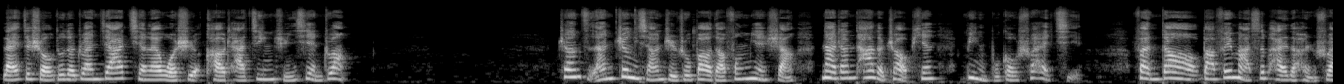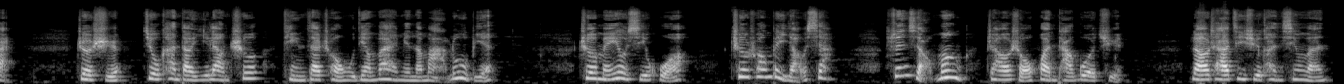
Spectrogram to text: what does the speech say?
来自首都的专家前来我市考察鲸群现状。张子安正想指出报道封面上那张他的照片并不够帅气，反倒把飞马斯拍得很帅。这时就看到一辆车停在宠物店外面的马路边，车没有熄火，车窗被摇下。孙小梦招手唤他过去。老茶继续看新闻。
